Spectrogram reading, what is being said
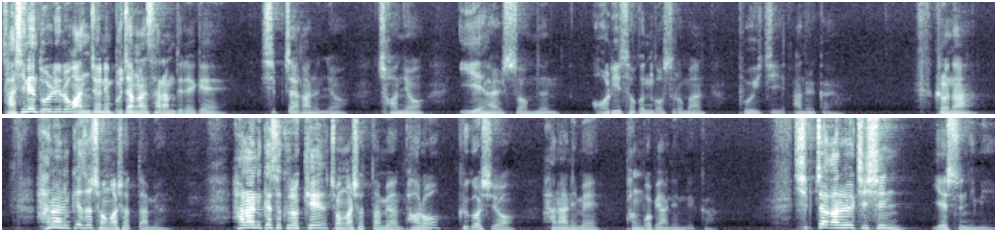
자신의 논리로 완전히 무장한 사람들에게 십자가는요 전혀 이해할 수 없는 어리석은 것으로만 보이지 않을까요? 그러나 하나님께서 정하셨다면 하나님께서 그렇게 정하셨다면 바로 그것이요 하나님의 방법이 아닙니까? 십자가를 지신 예수님이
